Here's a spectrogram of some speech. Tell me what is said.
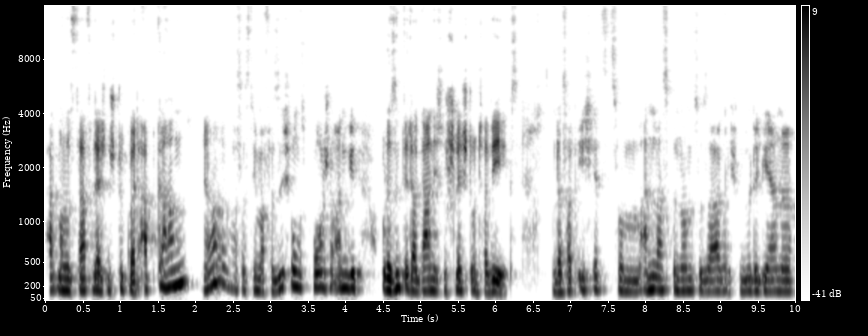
hat man uns da vielleicht ein Stück weit abgehangen, ja, was das Thema Versicherungsbranche angeht, oder sind wir da gar nicht so schlecht unterwegs? Und das habe ich jetzt zum Anlass genommen, zu sagen, ich würde gerne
